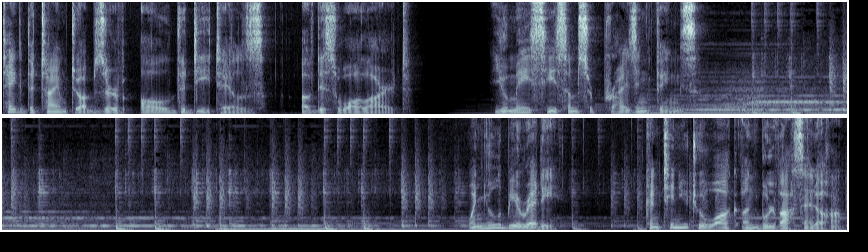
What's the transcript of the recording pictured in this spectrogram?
Take the time to observe all the details of this wall art. You may see some surprising things. When you'll be ready, continue to walk on Boulevard Saint Laurent.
